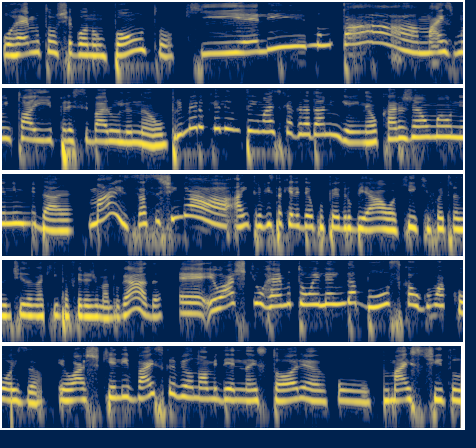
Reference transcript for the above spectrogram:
O Hamilton chegou num ponto que ele não tá mais muito aí pra esse barulho, não. Primeiro que ele não tem mais que agradar ninguém, né? O cara já é uma unanimidade. Mas, assistindo a, a entrevista que ele deu pro Pedro Bial aqui, que foi transmitida na quinta-feira de madrugada, é, eu acho que o Hamilton, ele ainda busca alguma coisa. Eu acho que ele vai escrever o nome dele na história com mais títulos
